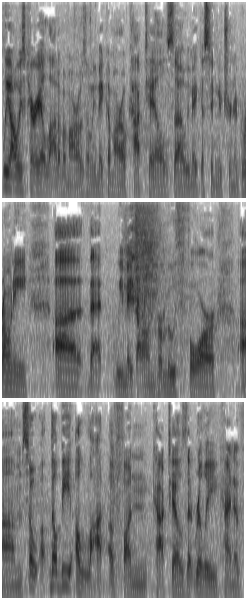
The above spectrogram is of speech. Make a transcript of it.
we always carry a lot of amaros and we make amaro cocktails uh, we make a signature negroni uh, that we make our own vermouth for um, so uh, there'll be a lot of fun cocktails that really kind of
